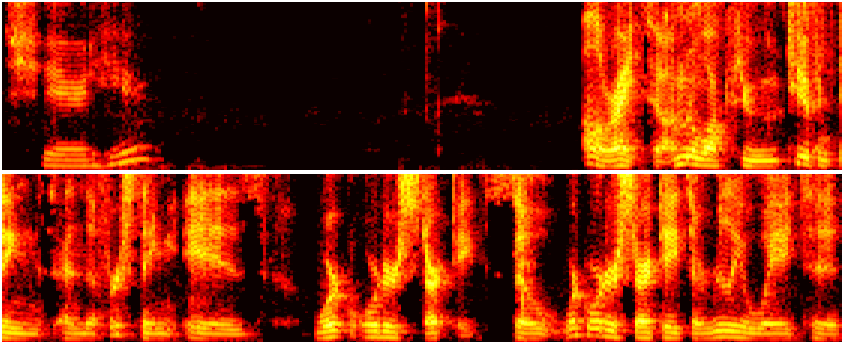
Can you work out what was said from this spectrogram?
shared here. All right, so I'm going to walk through two different things. And the first thing is work order start dates. So work order start dates are really a way to,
